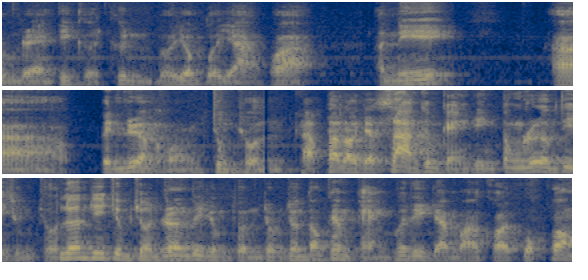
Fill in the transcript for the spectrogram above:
รุนแรงที่เกิดขึ้นโดยยกตัวอย่างว่า อันนี้อ่าเป็นเรื่องของชุมชนครับถ้าเราจะสร้างเข้มแข็งจริงต้องเริ่มที่ชุมชน เริ่มที่ชุมชน เริ่มที่ชุมชน ชุมชนต้องเข้มแข็งเพื่อที่จะมาคอยปกป้อง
